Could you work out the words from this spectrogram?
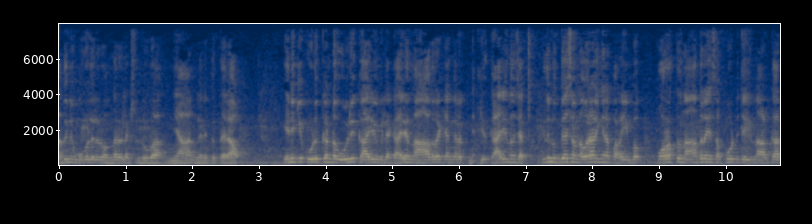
അതിന് മുകളിൽ ഒരു ഒന്നര ലക്ഷം രൂപ ഞാൻ നിനക്ക് തരാം. എനിക്ക് കൊടുക്കേണ്ട ഒരു കാര്യവുമില്ല. കാര്യം നാദ്രയ്ക്ക് അങ്ങനെ കാര്യം എന്താ വെച്ചാൽ ഇതിന്റെ ഉദ്ദേശം എന്താ? ഒരാൾ ഇങ്ങനെ പറയുമ്പോൾ പുറത്ത് നാദ്രയെ സപ്പോർട്ട് ചെയ്യുന്ന ആൾക്കാർ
